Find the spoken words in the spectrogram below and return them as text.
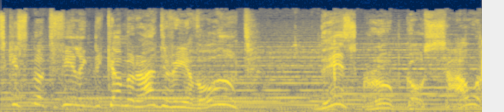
Minsk is not feeling the camaraderie of old. This group goes sour.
